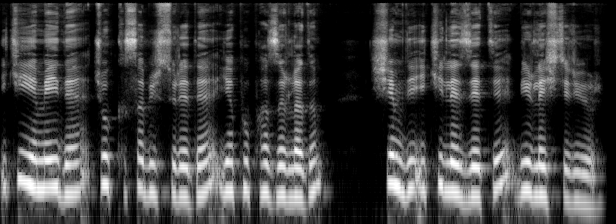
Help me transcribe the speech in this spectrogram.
İki yemeği de çok kısa bir sürede yapıp hazırladım. Şimdi iki lezzeti birleştiriyorum.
